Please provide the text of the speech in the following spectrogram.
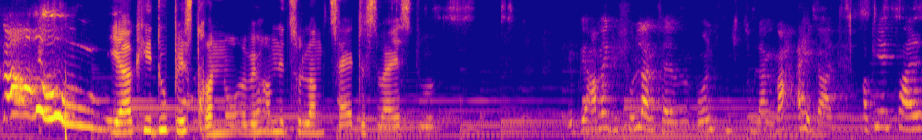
Go! Ja, okay, du bist dran, Noah. Wir haben nicht so lange Zeit, das weißt du. Wir haben eigentlich schon lange Zeit, aber wir wollen es nicht zu lang machen. Ah, egal. Auf jeden Fall,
